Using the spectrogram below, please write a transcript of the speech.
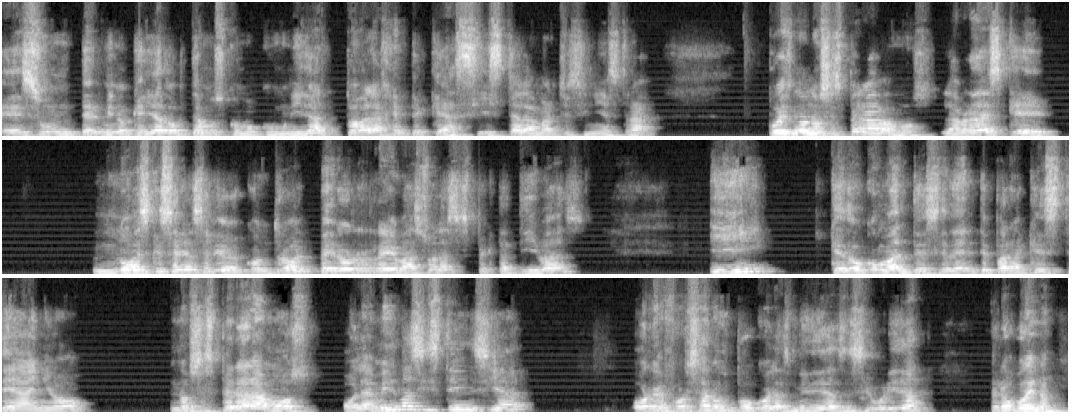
es un término que ya adoptamos como comunidad, toda la gente que asiste a la marcha siniestra, pues no nos esperábamos. La verdad es que no es que se haya salido de control, pero rebasó las expectativas y quedó como antecedente para que este año nos esperáramos o la misma asistencia o reforzar un poco las medidas de seguridad. Pero bueno,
